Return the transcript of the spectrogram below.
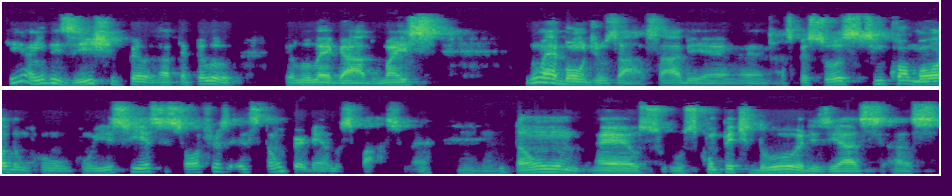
que ainda existe pelo, até pelo, pelo legado, mas não é bom de usar, sabe? É, é, as pessoas se incomodam com, com isso e esses softwares eles estão perdendo espaço, né? Uhum. Então, é, os, os, competidores e as, as,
